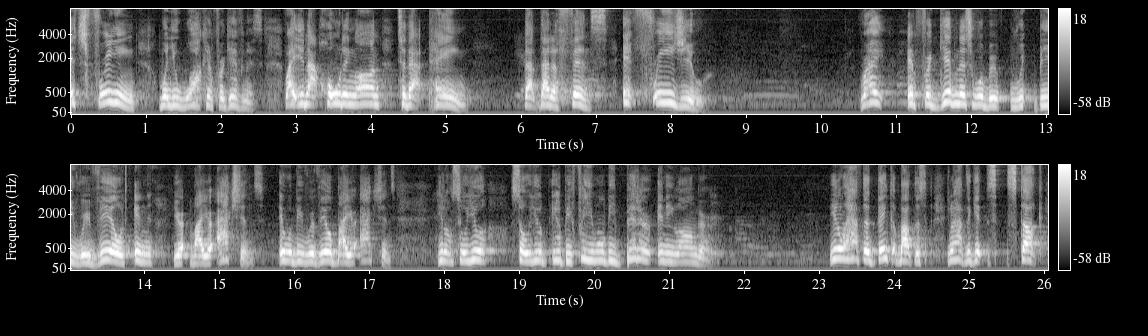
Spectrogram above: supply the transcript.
It's freeing when you walk in forgiveness, right? You're not holding on to that pain, that, that offense. It frees you, right? And forgiveness will be, re, be revealed in your, by your actions. It will be revealed by your actions. You know, so you'll so you'll, you'll be free. You won't be bitter any longer. You don't have to think about this. You don't have to get stuck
